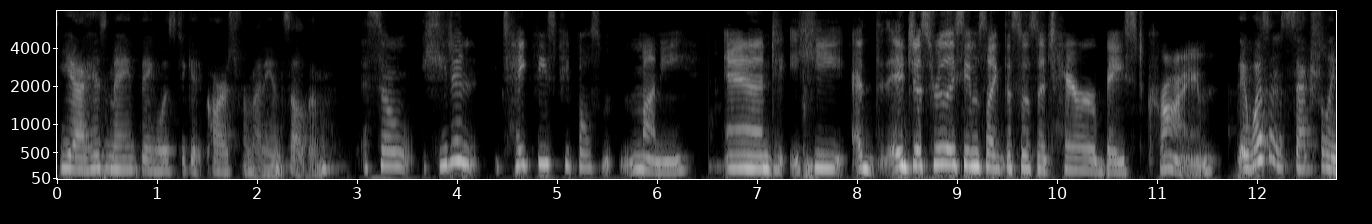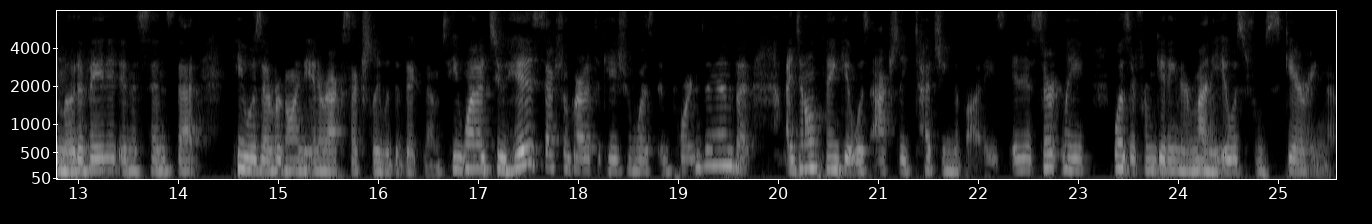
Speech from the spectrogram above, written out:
Yeah, his main thing was to get cars for money and sell them. So he didn't take these people's money and he it just really seems like this was a terror based crime. It wasn't sexually motivated in the sense that he was ever going to interact sexually with the victims. He wanted to, his sexual gratification was important to him, but I don't think it was actually touching the bodies. It is certainly wasn't from getting their money, it was from scaring them.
